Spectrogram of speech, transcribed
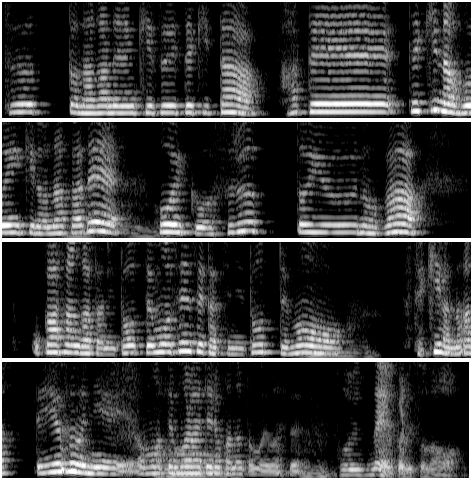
ずっと長年築いてきた家庭的な雰囲気の中でうん。保育をするというのがお母さん方にとっても先生たちにとっても素敵やなっていうふうに思ってもらえてるかなと思います。うんそういうね、やっぱりその、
